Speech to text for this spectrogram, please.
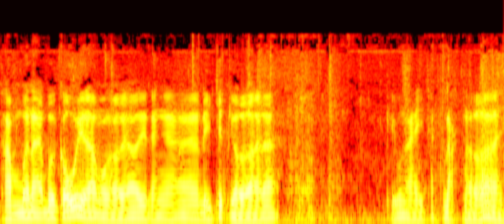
thăm bữa nay bữa cuối rồi đó mọi người ơi đang à, đi chích ngựa rồi đó. Kiểu này chắc đặt nữa rồi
